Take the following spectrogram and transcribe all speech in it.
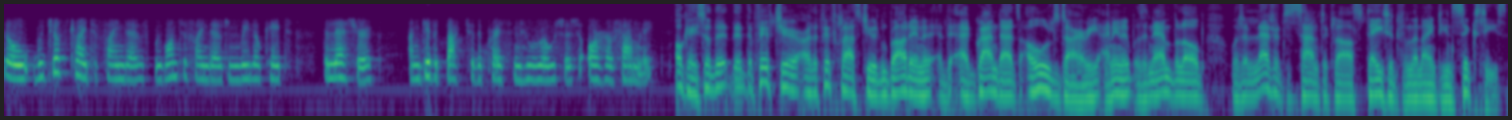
So we just tried to find out. We want to find out and relocate the letter and give it back to the person who wrote it or her family. Okay, so the, the, the fifth year or the fifth class student brought in a, a granddad's old diary, and in it was an envelope with a letter to Santa Claus dated from the 1960s.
